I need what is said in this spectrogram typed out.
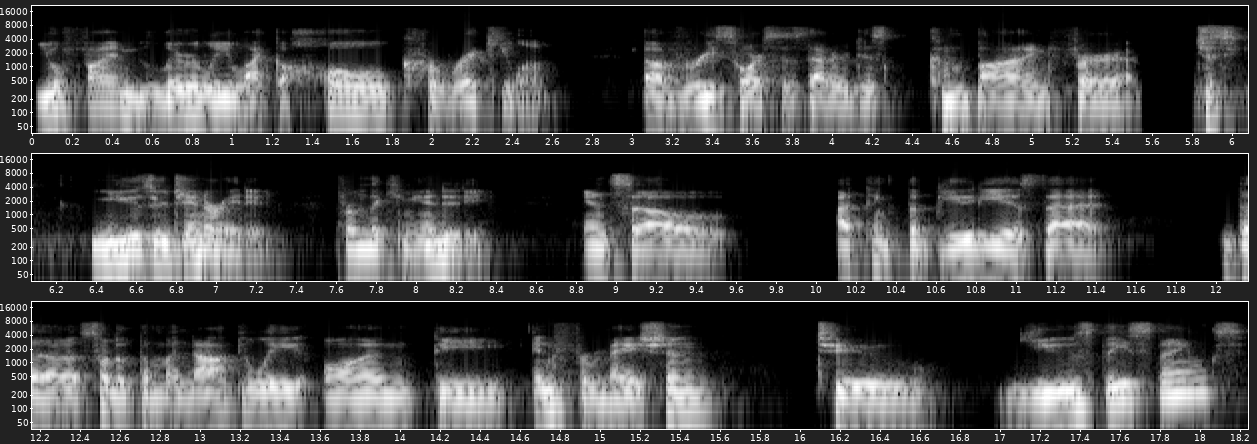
you'll find literally like a whole curriculum of resources that are just combined for just user generated from the community. And so I think the beauty is that the sort of the monopoly on the information to use these things,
